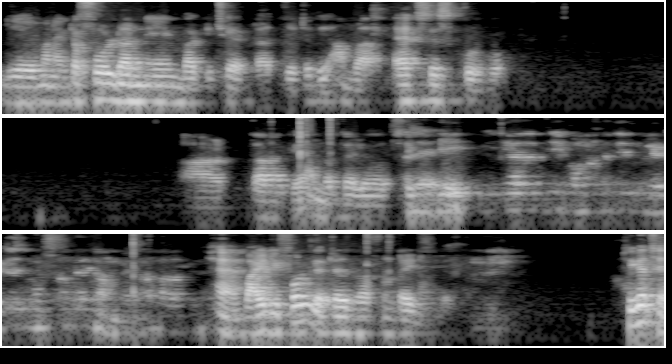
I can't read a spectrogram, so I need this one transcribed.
যে মানে একটা ফোল্ডার নেম বা কিছু একটা যেটা দিয়ে আমরা অ্যাক্সেস করব আর তার আগে আমরা তাহলে হচ্ছে আচ্ছা লেটেস্ট হ্যাঁ বাই ডিফল্ট লেটার ভার্সনটাই নেবে ঠিক আছে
